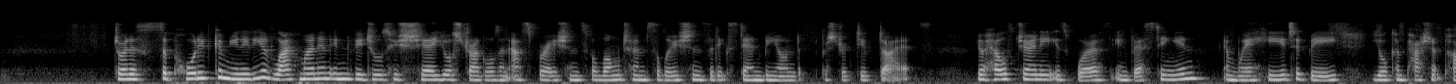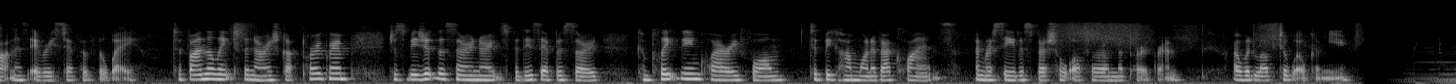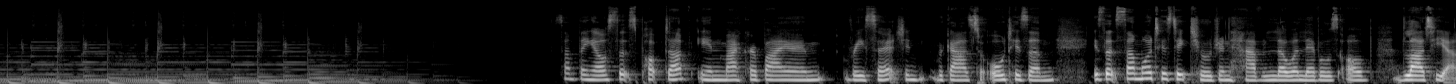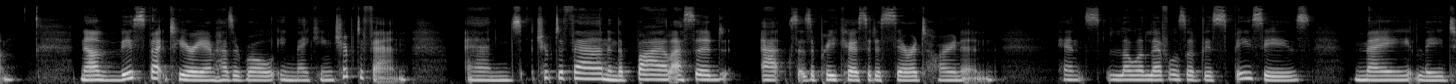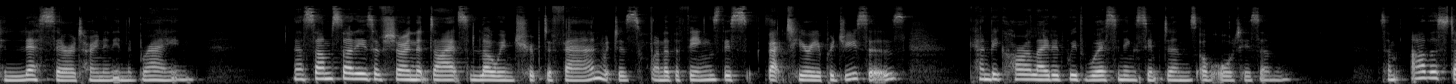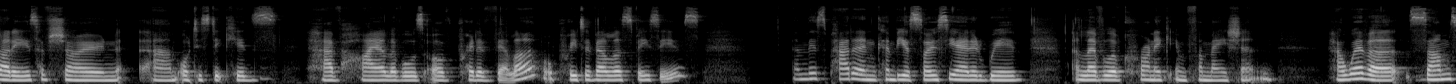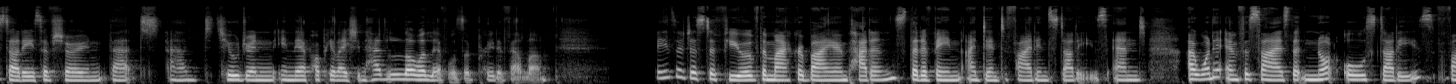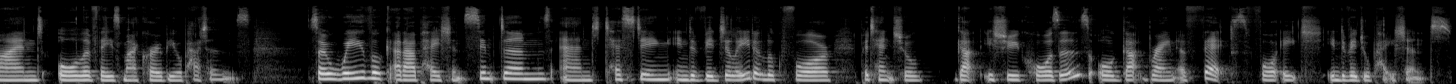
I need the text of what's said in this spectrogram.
Join a supportive community of like minded individuals who share your struggles and aspirations for long term solutions that extend beyond restrictive diets. Your health journey is worth investing in, and we're here to be your compassionate partners every step of the way. To find the link to the Nourish Gut program, just visit the show notes for this episode, complete the inquiry form to become one of our clients, and receive a special offer on the program. I would love to welcome you. Something else that's popped up in microbiome research in regards to autism is that some autistic children have lower levels of Blautia. Now, this bacterium has a role in making tryptophan, and tryptophan and the bile acid acts as a precursor to serotonin. Hence, lower levels of this species may lead to less serotonin in the brain. Now, some studies have shown that diets low in tryptophan, which is one of the things this bacteria produces, can be correlated with worsening symptoms of autism. Some other studies have shown um, autistic kids have higher levels of Prevotella or Prevotella species, and this pattern can be associated with a level of chronic inflammation. However, some studies have shown that uh, children in their population had lower levels of Prevotella. These are just a few of the microbiome patterns that have been identified in studies, and I want to emphasize that not all studies find all of these microbial patterns. So, we look at our patients' symptoms and testing individually to look for potential gut issue causes or gut brain effects for each individual patient.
